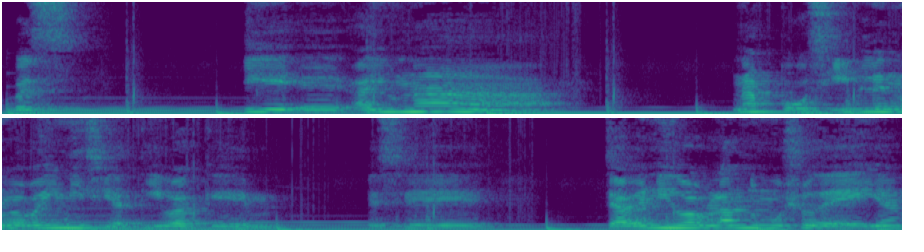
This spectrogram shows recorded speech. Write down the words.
Pues eh, hay una, una posible nueva iniciativa que, se, se, ha venido hablando mucho de ella.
